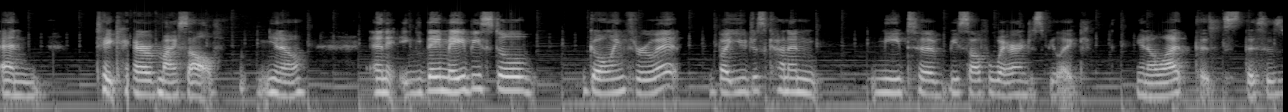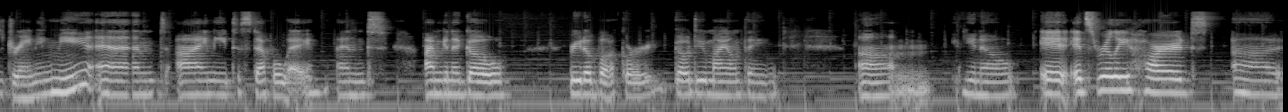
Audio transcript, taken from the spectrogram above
and take care of myself, you know? And it, they may be still going through it, but you just kind of need to be self-aware and just be like, you know what? This this is draining me and I need to step away and I'm to go read a book or go do my own thing. Um, you know, it, it's really hard uh,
